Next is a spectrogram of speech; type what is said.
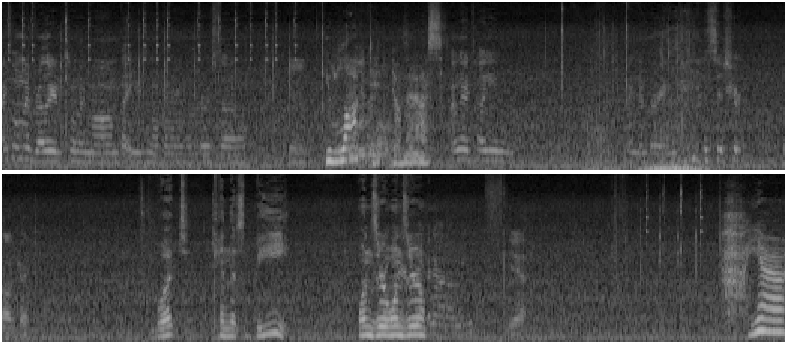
I told my brother to tell my mom, but he's not gonna remember, so Yeah. You locked it, dumbass. I'm gonna tell you my numbering message. or- Okay. What can this be? One zero one They're zero. flipping out on me. Yeah. Yeah,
